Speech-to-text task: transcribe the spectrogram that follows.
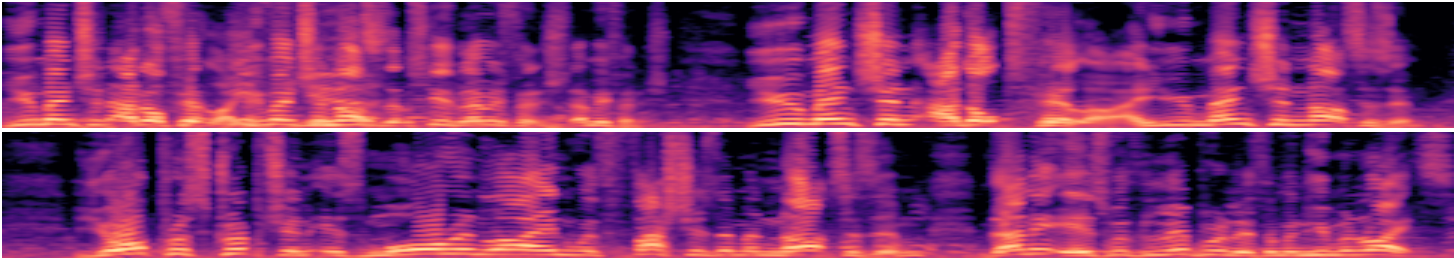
You mentioned Adolf Hitler. You mentioned Nazism. Excuse me, let me finish. Let me finish. You mentioned Adolf Hitler and you mentioned Nazism. Your prescription is more in line with fascism and Nazism than it is with liberalism and human rights.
